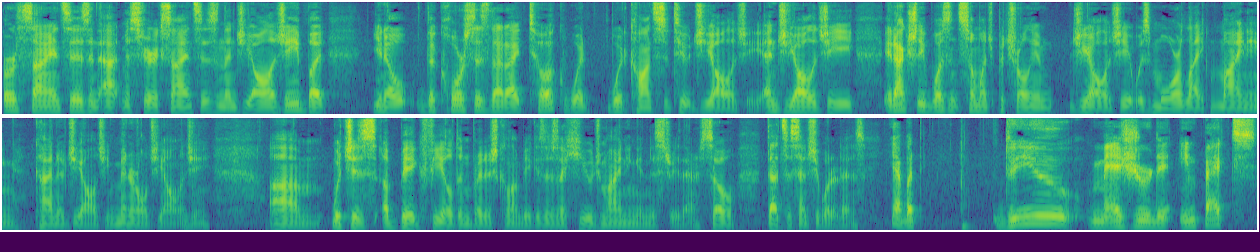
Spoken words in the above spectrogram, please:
Earth sciences and atmospheric sciences, and then geology. But you know, the courses that I took would would constitute geology, and geology. It actually wasn't so much petroleum geology; it was more like mining kind of geology, mineral geology um, which is a big field in British Columbia because there's a huge mining industry there. So that's essentially what it is. yeah but do you measure the impacts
